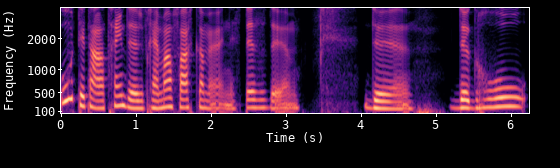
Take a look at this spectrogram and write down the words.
ou tu es en train de vraiment faire comme une espèce de gros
